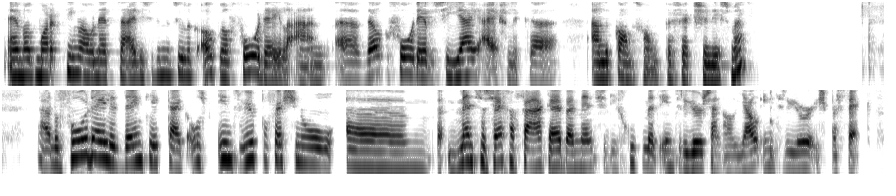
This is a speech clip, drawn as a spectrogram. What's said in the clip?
En wat Mark Timo net zei, er zitten natuurlijk ook wel voordelen aan. welke voordelen zie jij eigenlijk aan de kant van perfectionisme? Nou, de voordelen denk ik, kijk, als interieurprofessional, um, mensen zeggen vaak hè, bij mensen die goed met interieur zijn, oh, jouw interieur is perfect.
